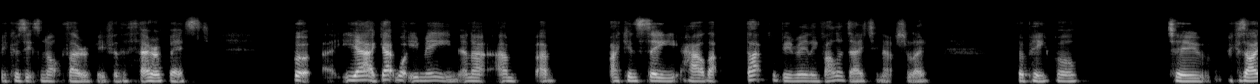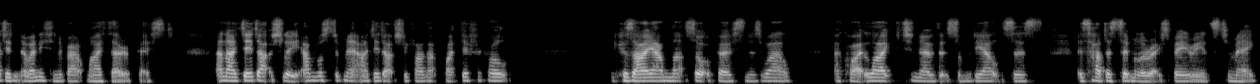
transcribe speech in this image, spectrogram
because it's not therapy for the therapist. But yeah, I get what you mean. And I, I, I, I can see how that, that could be really validating actually for people to, because I didn't know anything about my therapist. And I did actually, I must admit, I did actually find that quite difficult because I am that sort of person as well. I quite like to know that somebody else has has had a similar experience to me.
